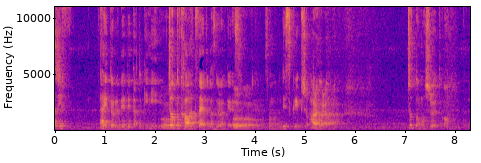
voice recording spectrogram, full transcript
じタイトルで出た時にうん。ちょっと変わってたりとかするわけです。よ、うんそのディスクリプションとか。が、はいはいはい。ちょっと面白いとか思ったり。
